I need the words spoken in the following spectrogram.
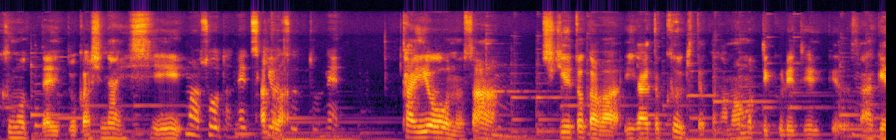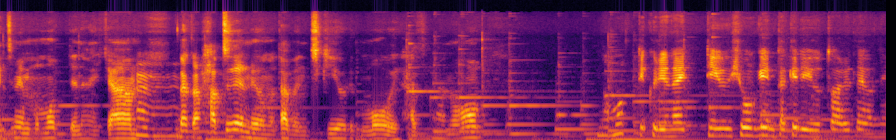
曇ったりとかしないし、まあそうだね、月はずっとね。太陽のさ、うん地球とかは意外と空気とかが守ってくれてるけどさ、うん月面守ってないじゃん。うんだから発電量も多分地球よりも多いはずなの。守ってくれないっていう表現だけで言うとあれだよね。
